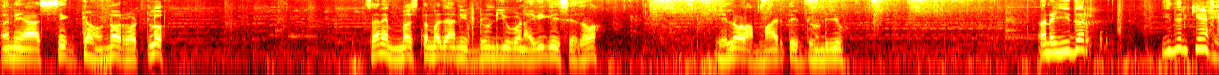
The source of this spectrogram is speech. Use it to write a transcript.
અને આ છે ઘઉંનો રોટલો. છે મસ્ત મજાની ડુંડિયું પણ આવી ગઈ છે, જો. હિલોળા મારતી ડુંડિયું. અને ઈધર ઈધર ક્યાં હે?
